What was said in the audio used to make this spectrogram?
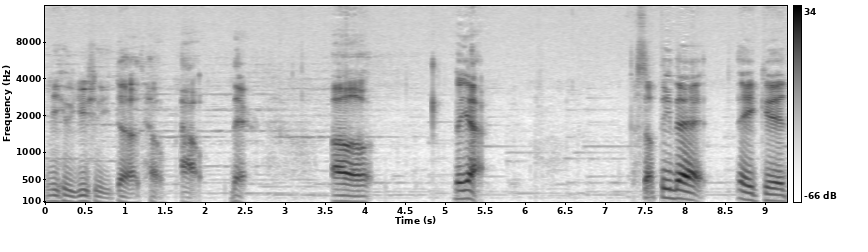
me who usually does help out there. Uh, but yeah, something that a good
